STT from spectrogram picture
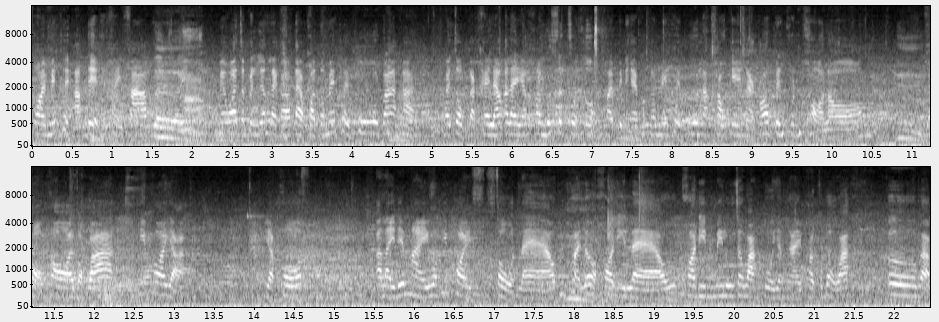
พลอยไม่เคยอัปเดตให้ใครทราบเลย ไม่ว่าจะเป็นเรื่องอะไรก็แล้วแต่พลอยก็ไม่เคยพูดว่าอะ พลอยจบกับใครแล้วอะไรยังความรู้สึกส่วนตัวของพลอยเป็นยังไงพลอยก็ไม่เคยพูดแล้วเขาเองอะก็เป็นคนขอร้อง อืม ขอพลอยบอกว่าพี่พลอยอย่าอย่าโพสต์อะไรได้ไหมว่าพี่พลอยโสดแล้วพี่พลอยเลิกกับคอดีนแล้ว คอดีนไม่รู้จะวางตัวยังไงพลอยก็บอกว่า เออแบบ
